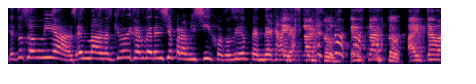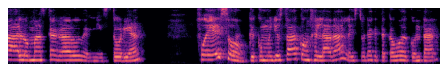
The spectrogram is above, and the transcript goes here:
estas son mías, es más, las quiero dejar de herencia para mis hijos, así de pendeja. Exacto, exacto. Ahí te va lo más cagado de mi historia. Fue eso, que como yo estaba congelada, la historia que te acabo de contar,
